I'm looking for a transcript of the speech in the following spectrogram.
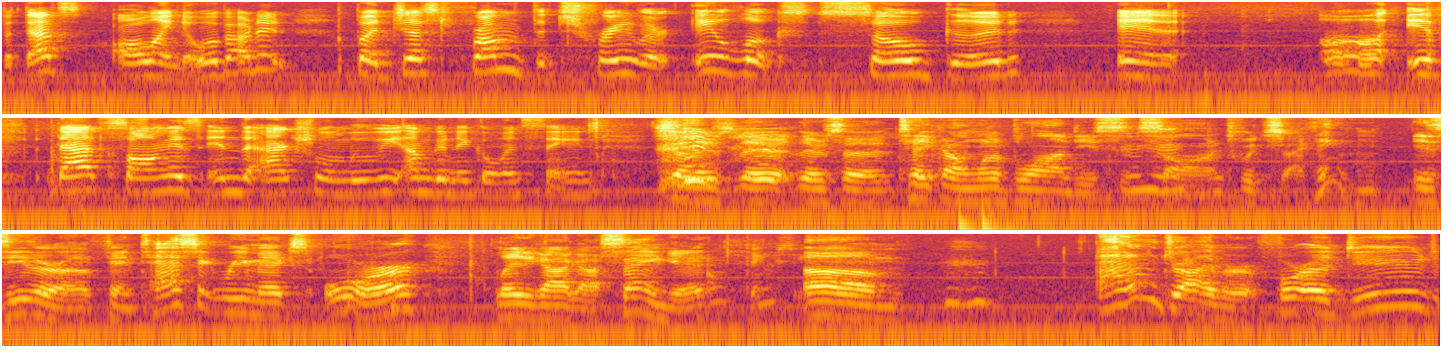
but that's all I know about it. But just from the trailer, it looks so good. And uh, if that song is in the actual movie, I'm gonna go insane. So there's there, there's a take on one of Blondie's Mm-hmm. songs, which I think is either a fantastic remix or Lady Gaga sang it. I don't think so. Um, Adam Driver, for a dude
